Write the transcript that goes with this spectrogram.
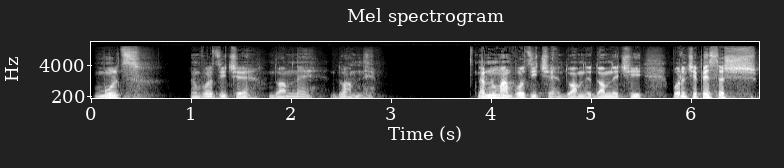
Mulți îmi vor zice, Doamne, Doamne. Dar nu m-am vor zice, Doamne, Doamne, ci vor începe să-și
